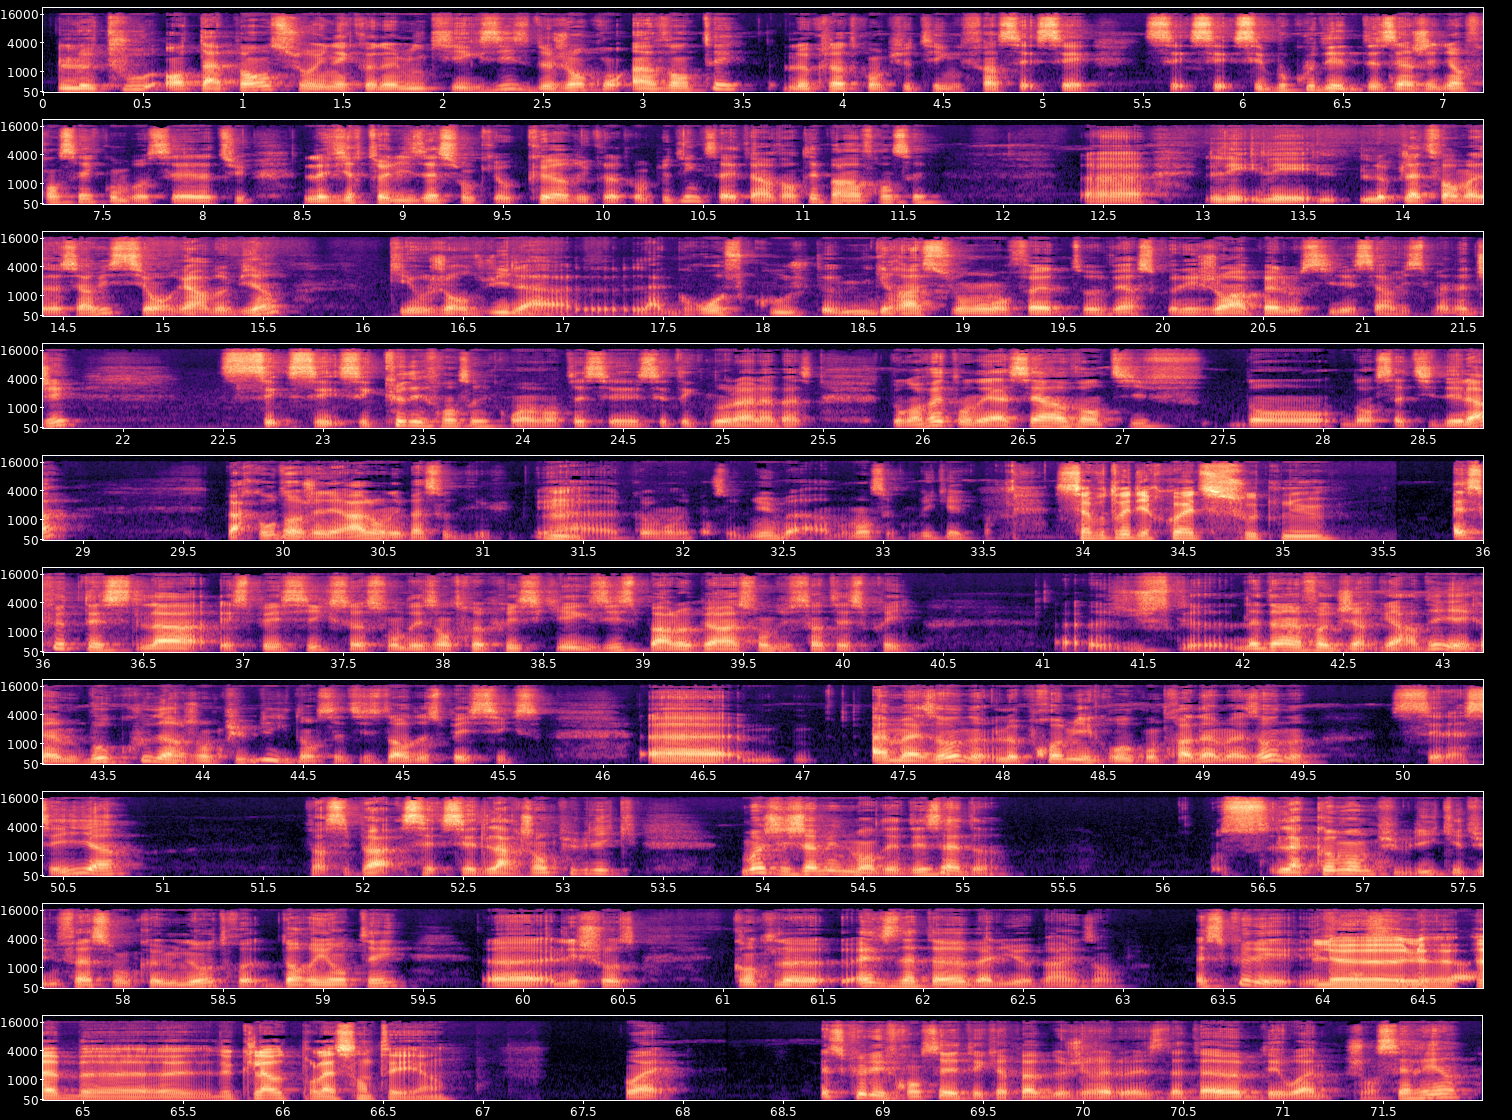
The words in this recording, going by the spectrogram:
le tout en tapant sur une économie qui existe de gens qui ont inventé le cloud computing. Enfin, c'est beaucoup des, ingénieurs français qui ont bossé là-dessus. La virtualisation qui est au cœur du cloud computing, ça a été inventé par un Français. Euh, les, le platform as a service, si on regarde bien, qui est aujourd'hui la, grosse couche de migration en fait vers ce que les gens appellent aussi les services managés, c'est que des Français qui ont inventé ces, ces technos-là à la base. Donc en fait, on est assez inventif dans, dans cette idée-là par contre, en général, on n'est pas soutenu. Et hmm. euh, comme on n'est pas soutenu, bah, à un moment, c'est compliqué. Ça voudrait dire quoi être soutenu? Est-ce que Tesla et SpaceX sont des entreprises qui existent par l'opération du Saint-Esprit? Euh, La dernière fois que j'ai regardé, il y a quand même beaucoup d'argent public dans cette histoire de SpaceX. Euh, Amazon, le premier gros contrat d'Amazon, c'est la CIA. Enfin, c'est pas, c'est de l'argent public. Moi, j'ai jamais demandé des aides. La commande publique est une façon comme une autre d'orienter euh, les choses. Quand le Health Data Hub a lieu, par exemple, est-ce que les, le, hub euh, de cloud pour la santé, hein. Ouais. Est-ce que les Français étaient capables de gérer le Health Data Hub, des One? J'en sais rien.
